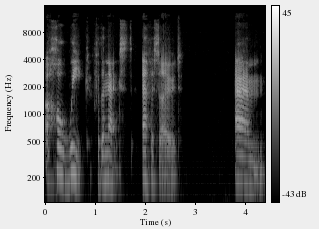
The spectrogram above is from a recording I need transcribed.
a whole week for the next episode, um,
